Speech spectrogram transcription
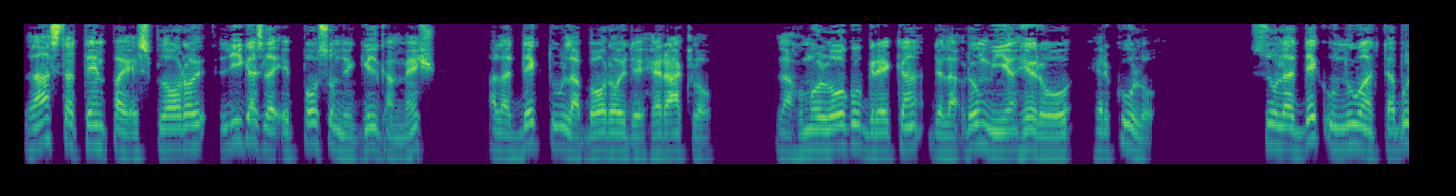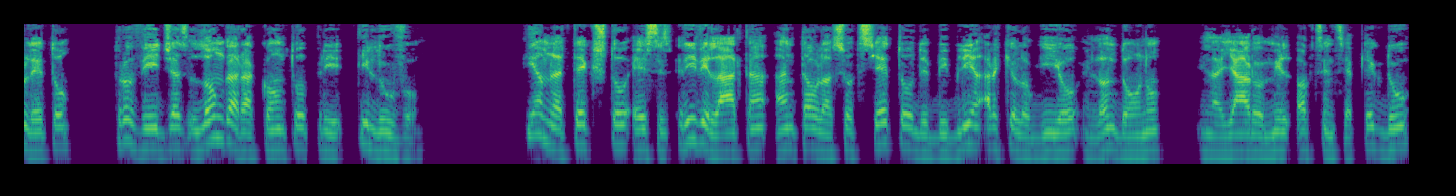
Lasta tempae esploroi ligas la eposon de Gilgamesh alla dectu laboroi de Heraclo, la homologo greca de la romia heroo Herculo. Sur la dec unua tabuleto trovigas longa racconto pri diluvo. Ciam la texto estis rivelata antau la Societo de Biblia Archeologio in Londono in la jaro 1872,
